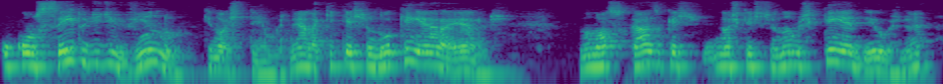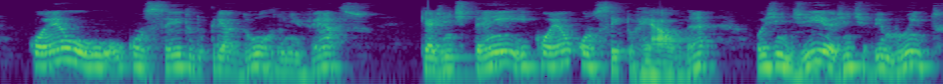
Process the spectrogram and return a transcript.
o conceito de divino que nós temos. Né? Ela aqui questionou quem era Eros. No nosso caso, nós questionamos quem é Deus. Né? Qual é o, conceito do Criador do universo que a gente tem e qual é o conceito real. Né? Hoje em dia a gente vê muito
